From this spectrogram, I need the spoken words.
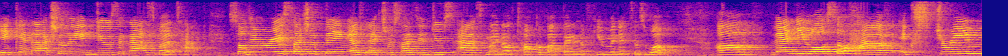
it can actually induce an asthma attack. So there is such a thing as exercise-induced asthma, and I'll talk about that in a few minutes as well. Um, then you also have extreme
